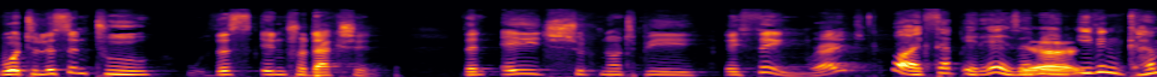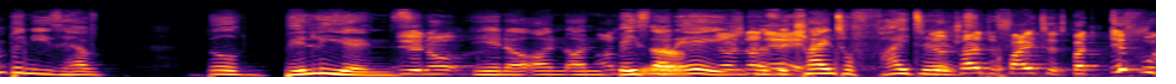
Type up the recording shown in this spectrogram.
we were to listen to this introduction, then age should not be a thing, right? Well, except it is. I mean, even companies have built billions. You know, you know, on, on, On- based on Yeah. age On- on because we're trying to fight it. they're trying to fight it. But if we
